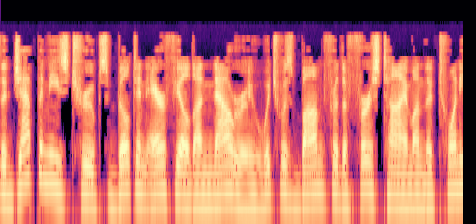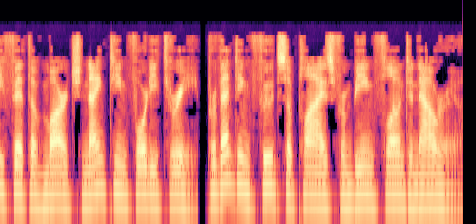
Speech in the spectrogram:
The Japanese troops built an airfield on Nauru which was bombed for the first time on 25 March 1943, preventing food supplies from being flown to Nauru.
